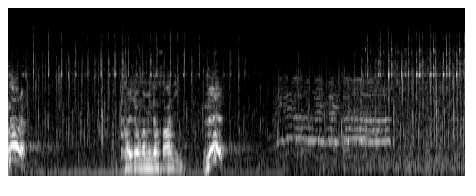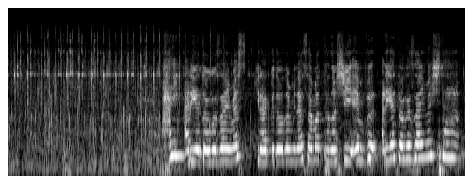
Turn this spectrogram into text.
なれ会場の皆様に礼。はいありがとうございます。気楽堂の皆様楽しい演舞ありがとうございました。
